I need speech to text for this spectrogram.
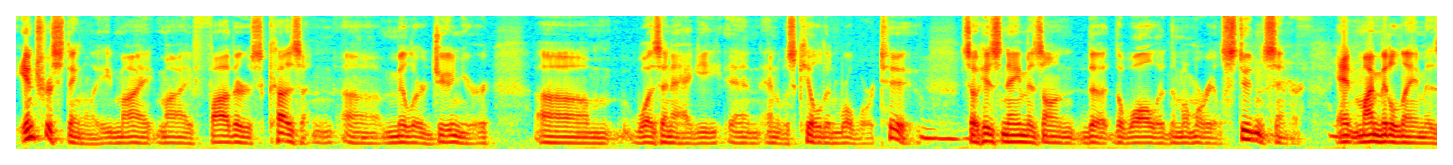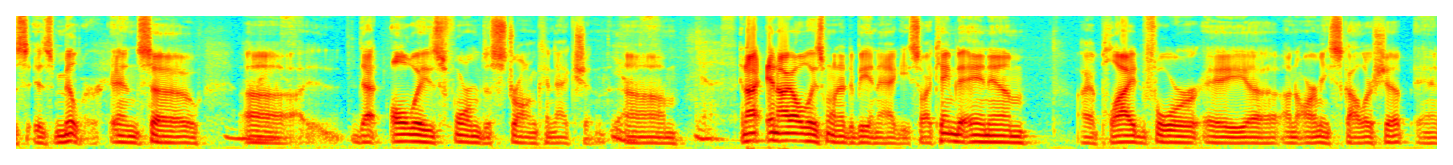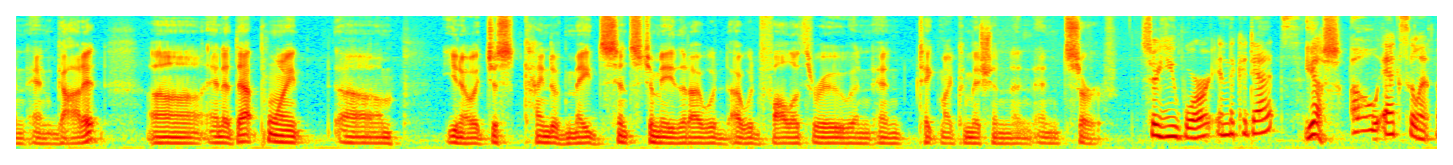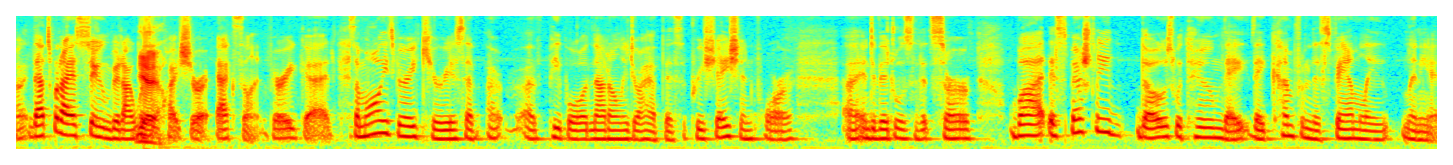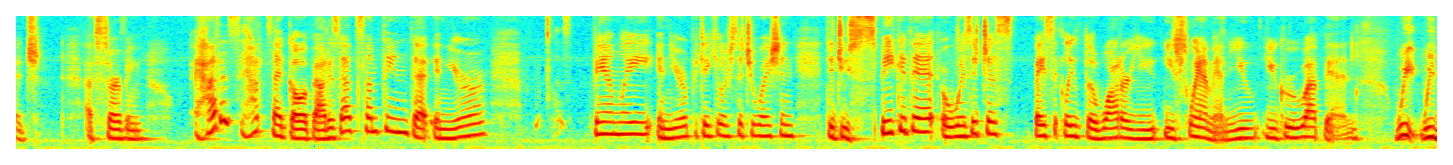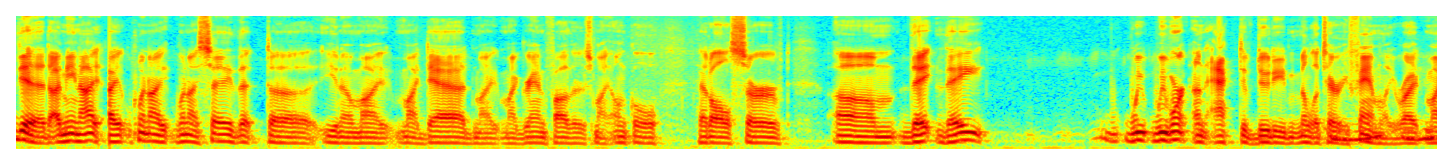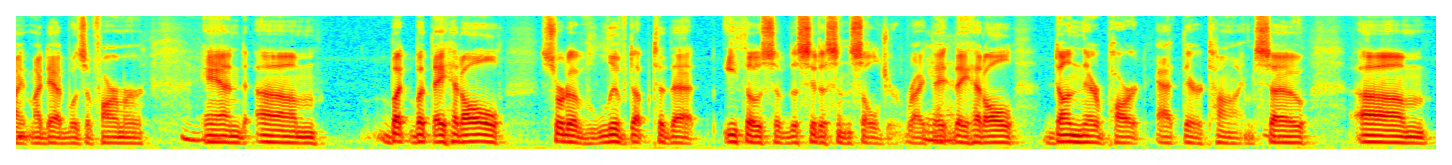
interestingly, my my father's cousin uh, Miller Jr um, was an Aggie and, and was killed in World War II. Mm-hmm. So his name is on the, the wall at the Memorial Student Center. Yes. And my middle name is, is Miller. And so uh, nice. that always formed a strong connection. Yes. Um, yes. And, I, and I always wanted to be an Aggie. So I came to A&M. I applied for a, uh, an Army scholarship and, and got it. Uh, and at that point, um, – you know, it just kind of made sense to me that I would I would follow through and, and take my commission and, and serve. So you were in the cadets? Yes. Oh, excellent. Uh, that's what I assumed, but I wasn't yeah. quite sure. Excellent. Very good. So I'm always very curious of, of, of, people. Not only do I have this appreciation for uh, individuals that serve, but especially those with whom they, they come from this family lineage of serving. How does how does that go about? Is that something that in your family, in your particular situation, did you speak of it, or was it just basically the water you, you swam in, you you grew up in? We we did. I mean, I, I when I when I say that uh, you know my my dad, my my grandfathers, my uncle had all served. Um, they they we, we weren't an active duty military mm-hmm. family, right? Mm-hmm. My my dad was a farmer, mm-hmm. and um, but but they had all sort of lived up to that ethos of the citizen soldier, right? Yes. They they had all done their part at their time. So um,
